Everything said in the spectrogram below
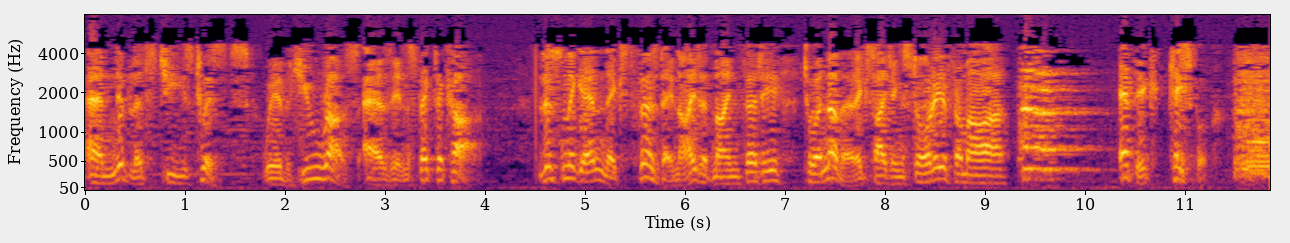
and Niblets Cheese Twists, with Hugh Russ as Inspector Carr. Listen again next Thursday night at 9.30 to another exciting story from our Epic Casebook.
